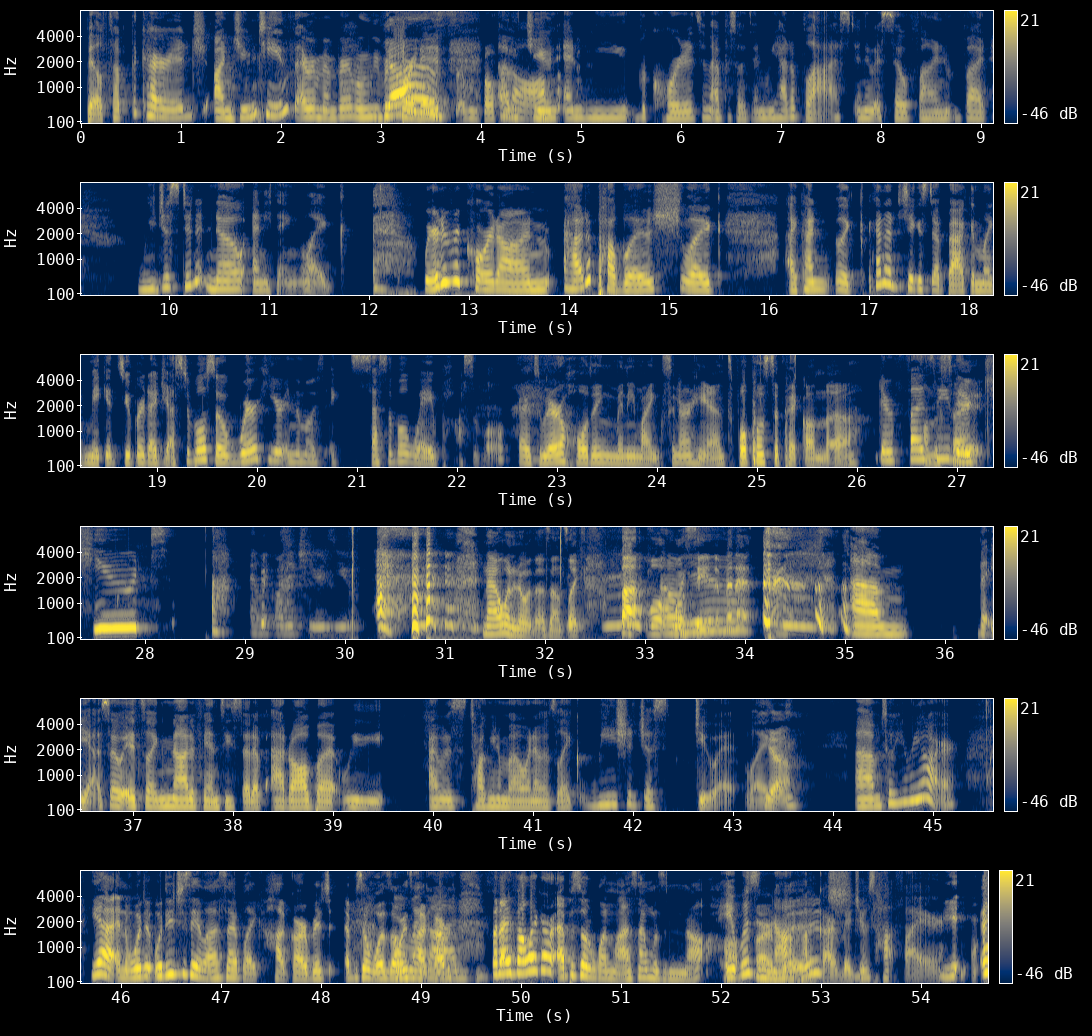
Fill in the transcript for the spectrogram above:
built up the courage on Juneteenth. I remember when we recorded Yes, we of off. June and we recorded some episodes and we had a blast and it was so fun, but we just didn't know anything like where to record on, how to publish, like I kind like I kind of had to take a step back and like make it super digestible. So we're here in the most accessible way possible. Guys, we are holding mini mics in our hands. We'll post a pic on the. They're fuzzy, they're cute. Ah, I like want to cheers you. Now I want to know what that sounds like, but we'll Oh, we'll see in a minute. um but yeah so it's like not a fancy setup at all but we i was talking to mo and i was like we should just do it like yeah, um so here we are yeah. And what did- what did you say last time? Like hot garbage episode was always oh hot garbage, but I felt like our episode one last time was not. Hot it was not hot garbage. garbage it was hot fire Yeah.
